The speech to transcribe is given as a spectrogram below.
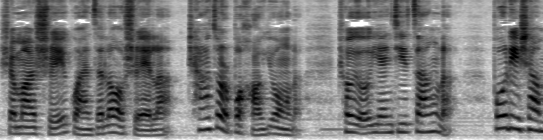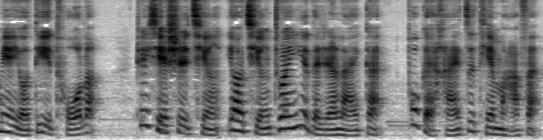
什么水管子漏水了，插座不好用了，抽油烟机脏了，玻璃上面有地图了，这些事情要请专业的人来干，不给孩子添麻烦，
